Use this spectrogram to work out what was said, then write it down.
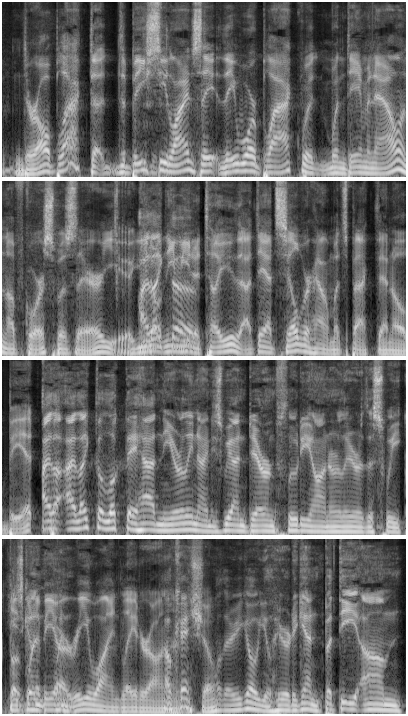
They're all black. The the BC Lions they, they wore black when when Damon Allen, of course, was there. You, you I don't like need the- me to tell you that they had silver helmets back then, albeit. I, I like the look they had in the early '90s. We had Darren Flutie on earlier this week. He's going to when- be our rewind later on Okay, the show. Well, there you go. You'll hear it again. But the um,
